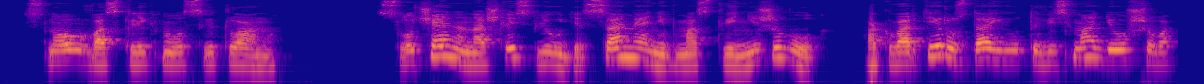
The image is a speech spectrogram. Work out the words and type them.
– снова воскликнула Светлана. Случайно нашлись люди, сами они в Москве не живут, а квартиру сдают и весьма дешево,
